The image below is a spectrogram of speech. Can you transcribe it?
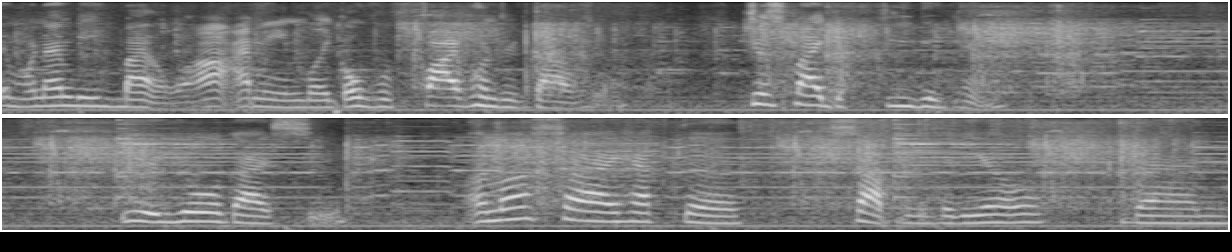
And when I mean by a lot, I mean like over 500,000. Just by defeating him. You, you'll guys see. Unless I have to stop the video, then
